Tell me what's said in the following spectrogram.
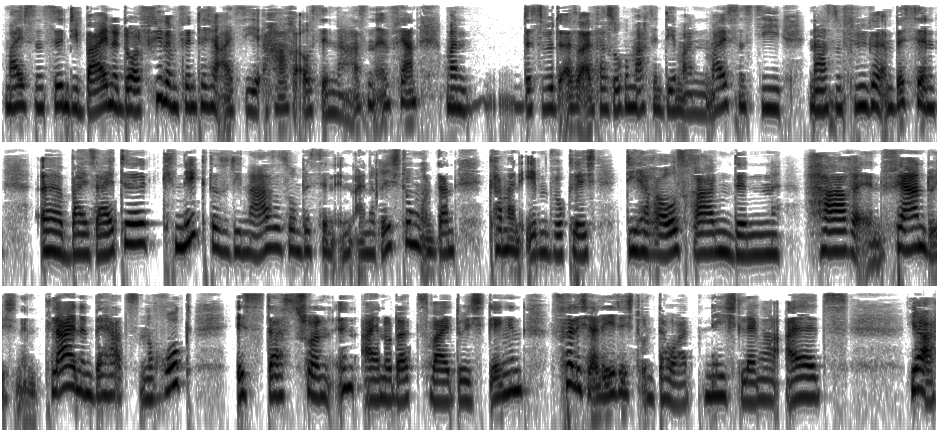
Meistens sind die Beine dort viel empfindlicher als die Haare aus den Nasen entfernt. Man, das wird also einfach so gemacht, indem man meistens die Nasenflügel ein bisschen äh, beiseite knickt, also die Nase so ein bisschen in eine Richtung und dann kann man eben wirklich die herausragenden Haare entfernen durch einen kleinen beherzten Ruck ist das schon in ein oder zwei Durchgängen völlig erledigt und dauert nicht länger als, ja,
